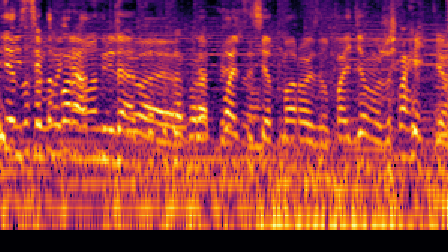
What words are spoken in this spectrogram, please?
Я И за фотоаппарат он, да, за переживаю. фотоаппарат Как пальцы себе отморозил. Пойдем уже. Пойдем.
